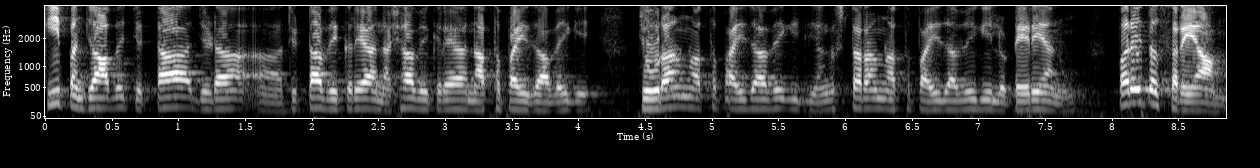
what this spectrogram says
ਕਿ ਪੰਜਾਬ ਵਿੱਚ ਚਿੱਟਾ ਜਿਹੜਾ ਚਿੱਟਾ ਵਿਕ ਰਿਹਾ, ਨਸ਼ਾ ਵਿਕ ਰਿਹਾ, ਨੱਥ ਪਾਈ ਜਾਵੇਗੀ, ਚੋਰਾਂ ਨੂੰ ਨੱਥ ਪਾਈ ਜਾਵੇਗੀ, ਗੈਂਗਸਟਰਾਂ ਨੂੰ ਨੱਥ ਪਾਈ ਜਾਵੇਗੀ, ਲੁਟੇਰਿਆਂ ਨੂੰ, ਪਰ ਇਹ ਤਾਂ ਸਰੇਆਮ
